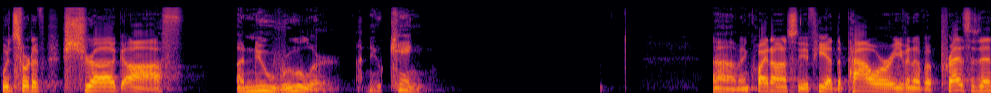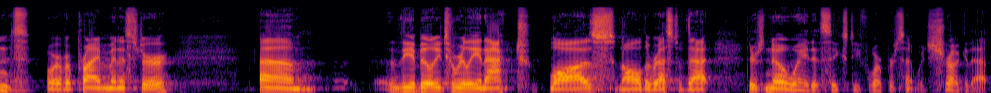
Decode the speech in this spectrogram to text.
would sort of shrug off a new ruler, a new king. Um, and quite honestly, if he had the power even of a president or of a prime minister, um, the ability to really enact laws and all the rest of that, there's no way that 64% would shrug that.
